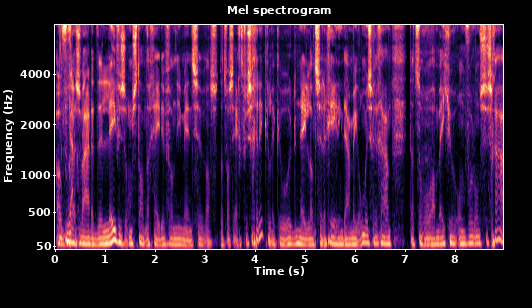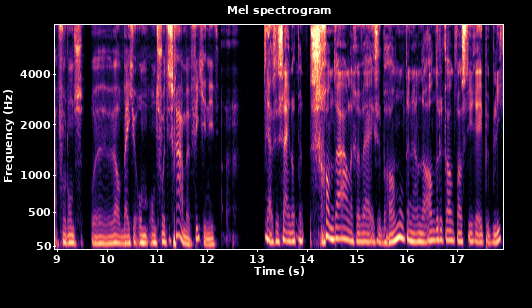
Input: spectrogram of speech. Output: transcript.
Overigens waren de levensomstandigheden van die mensen, was, dat was echt verschrikkelijk. Hoe de Nederlandse regering daarmee om is gegaan. Dat is toch wel een beetje om voor ons, te scha voor ons wel een beetje om ons voor te schamen, vind je niet? Ja, ze zijn op een schandalige wijze behandeld. En aan de andere kant was die republiek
